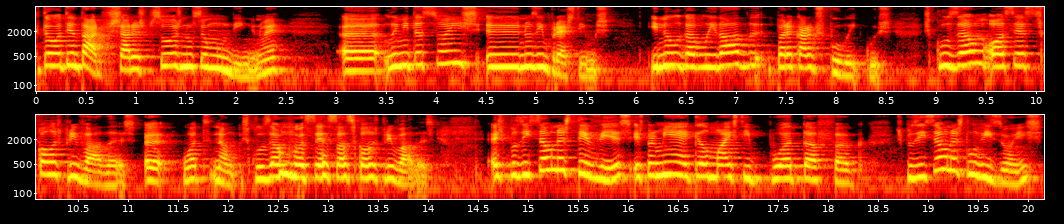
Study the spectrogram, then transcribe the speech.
que estão a tentar fechar as pessoas no seu mundinho, não é? Uh, limitações uh, nos empréstimos, inelegabilidade para cargos públicos, exclusão ao acesso de escolas privadas. Uh, what? Não, exclusão no acesso às escolas privadas. Exposição nas TVs, este para mim é aquele mais tipo what the fuck. Exposição nas televisões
